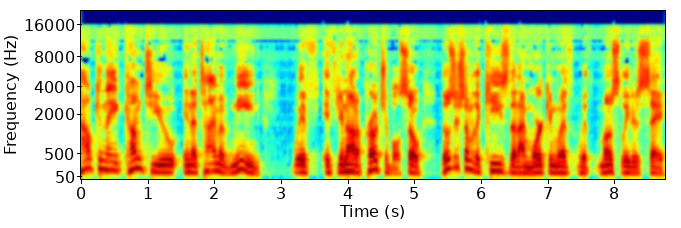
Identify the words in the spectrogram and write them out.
How can they come to you in a time of need if if you're not approachable? So those are some of the keys that i'm working with with most leaders say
